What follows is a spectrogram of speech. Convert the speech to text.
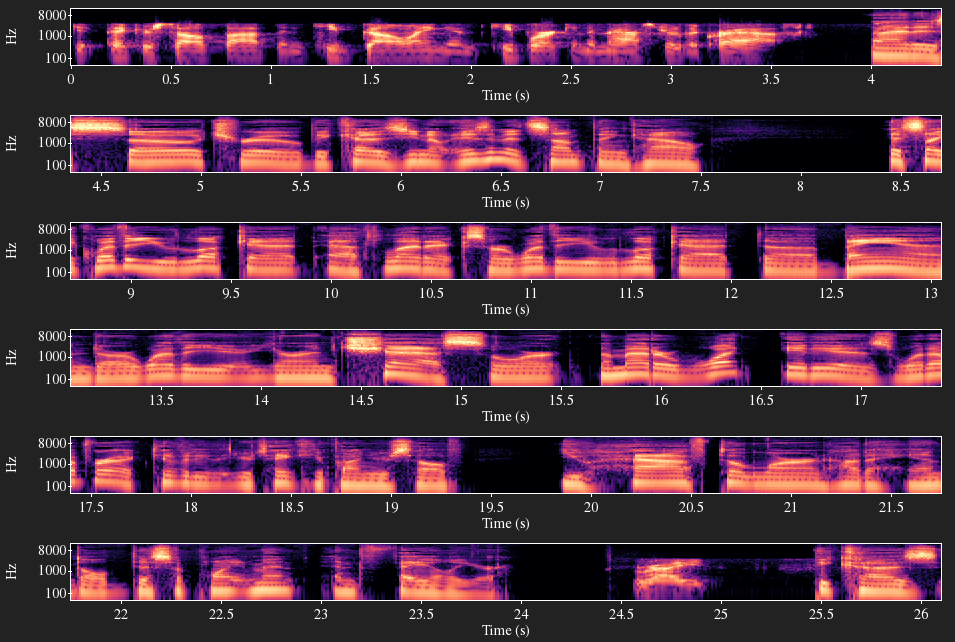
get, pick yourself up, and keep going and keep working to master the craft. That is so true because, you know, isn't it something how it's like whether you look at athletics or whether you look at uh, band or whether you, you're in chess or no matter what it is, whatever activity that you're taking upon yourself, you have to learn how to handle disappointment and failure. Right. Because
